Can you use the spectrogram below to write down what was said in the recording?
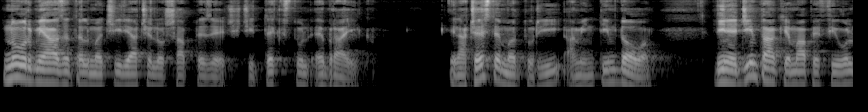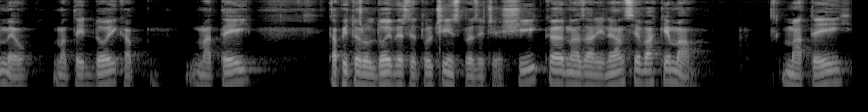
nu urmează tălmăcirea celor 70, ci textul ebraic. Din aceste mărturii amintim două. Din Egipt am chemat pe fiul meu, Matei 2, cap, Matei, capitolul 2, versetul 15, și că Nazarinean se va chema, Matei,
